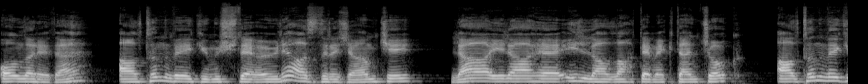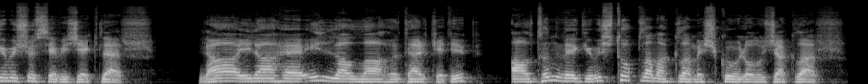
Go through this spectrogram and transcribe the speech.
Onları da altın ve gümüşle öyle azdıracağım ki, La ilahe illallah demekten çok, altın ve gümüşü sevecekler. La ilahe illallahı terk edip, altın ve gümüş toplamakla meşgul olacaklar.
